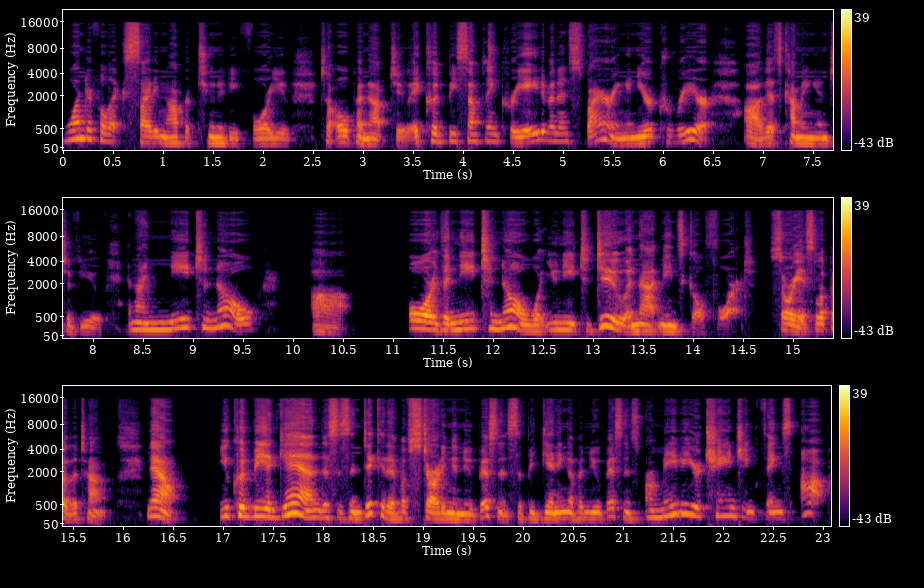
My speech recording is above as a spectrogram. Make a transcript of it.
wonderful, exciting opportunity for you to open up to. It could be something creative and inspiring in your career uh, that's coming into view. And I need to know, uh, or the need to know what you need to do, and that means go for it. Sorry, a slip of the tongue. Now, you could be, again, this is indicative of starting a new business, the beginning of a new business, or maybe you're changing things up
